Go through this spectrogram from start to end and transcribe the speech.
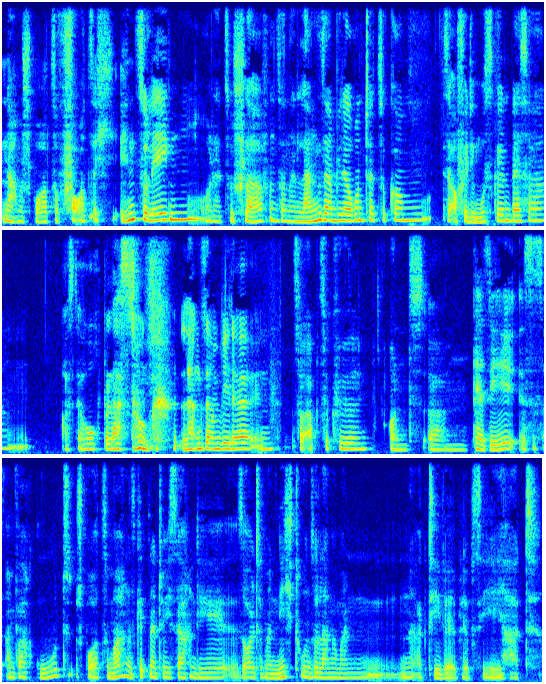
nach dem Sport sofort sich hinzulegen oder zu schlafen, sondern langsam wieder runterzukommen. Ist auch für die Muskeln besser aus der Hochbelastung langsam wieder in, so abzukühlen. Und ähm, per se ist es einfach gut, Sport zu machen. Es gibt natürlich Sachen, die sollte man nicht tun, solange man eine aktive Epilepsie hat.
